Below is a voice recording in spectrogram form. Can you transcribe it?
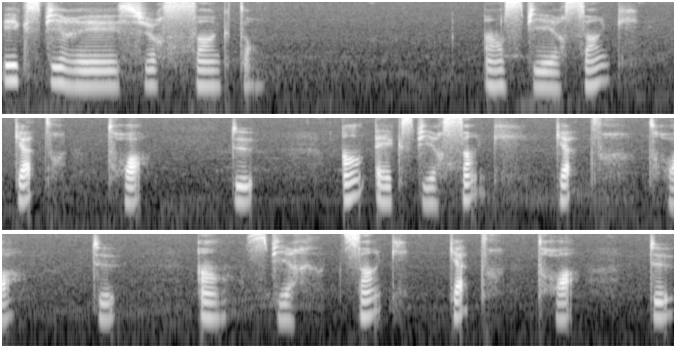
Expirer sur 5 temps. Inspire 5, 4, 3, 2, 1. Expire 5, 4, 3, 2, 1. Inspire 5, 4, 3, 2,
